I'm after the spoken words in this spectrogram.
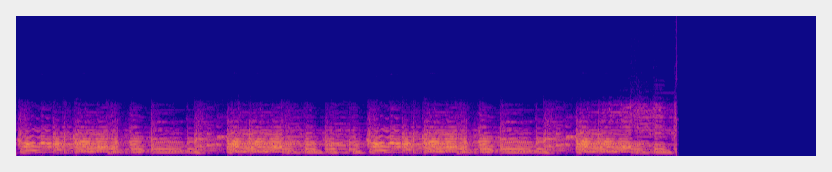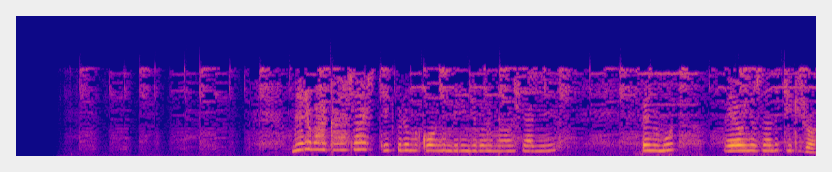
Merhaba arkadaşlar, tek bölümlük oyunun birinci bölümüne hoş geldiniz. Ben Umut ve oyunun adı Çekişo.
